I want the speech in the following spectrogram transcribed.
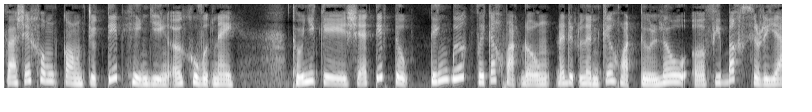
và sẽ không còn trực tiếp hiện diện ở khu vực này, Thổ Nhĩ Kỳ sẽ tiếp tục tiến bước với các hoạt động đã được lên kế hoạch từ lâu ở phía bắc Syria,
